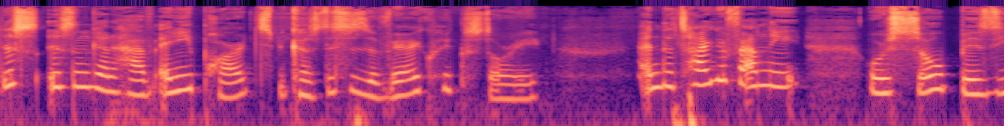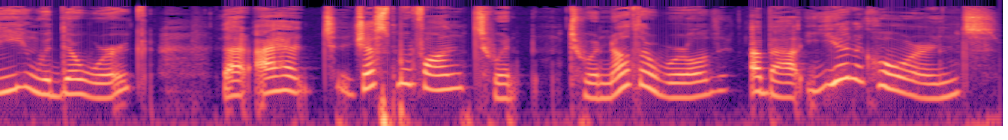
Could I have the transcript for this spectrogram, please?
this isn't going to have any parts because this is a very quick story. And the tiger family were so busy with their work that I had to just move on to an, to another world about unicorns.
